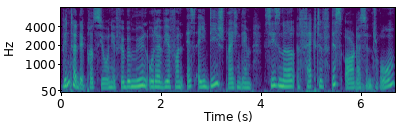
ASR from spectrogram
Winterdepression hierfür bemühen oder wir von SAD sprechen, dem Seasonal Affective Disorder Syndrom.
